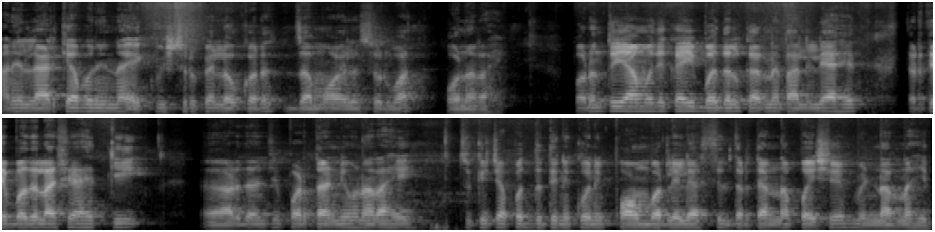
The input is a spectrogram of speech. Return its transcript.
आणि लाडक्या बहिणींना एकवीसशे रुपये लवकरच जमा व्हायला सुरुवात होणार आहे. परंतु यामध्ये काही बदल करण्यात आलेले आहेत. तर ते बदल असे आहेत की अर्जांची पडताळणी होणार आहे. चुकीच्या पद्धतीने कोणी फॉर्म भरलेले असतील तर त्यांना पैसे मिळणार नाहीत.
